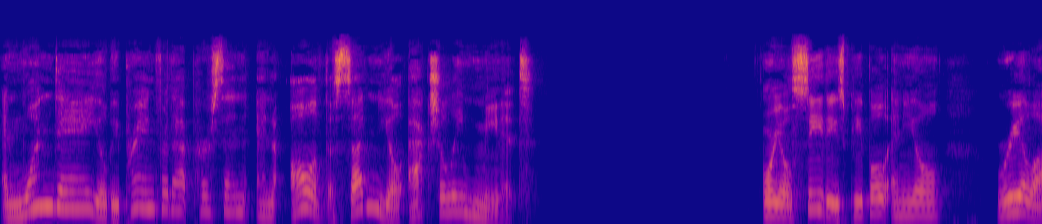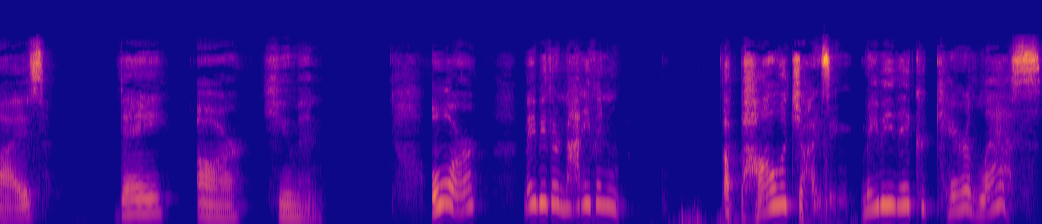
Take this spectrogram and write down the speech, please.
and one day you'll be praying for that person, and all of a sudden you'll actually mean it. Or you'll see these people and you'll realize they are human. Or maybe they're not even apologizing. Maybe they could care less.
